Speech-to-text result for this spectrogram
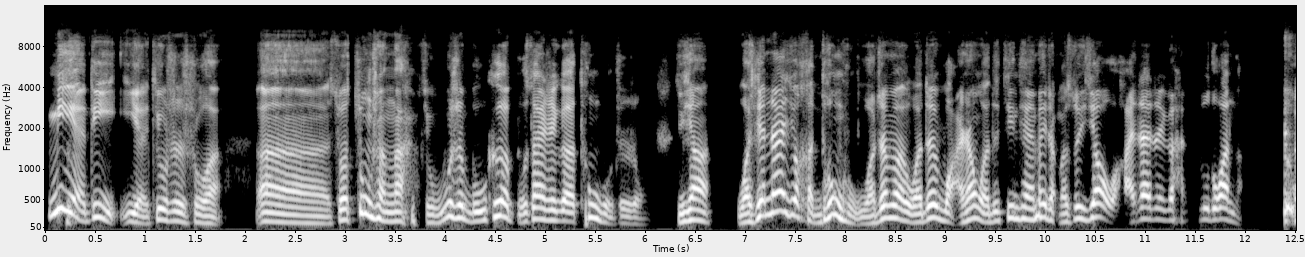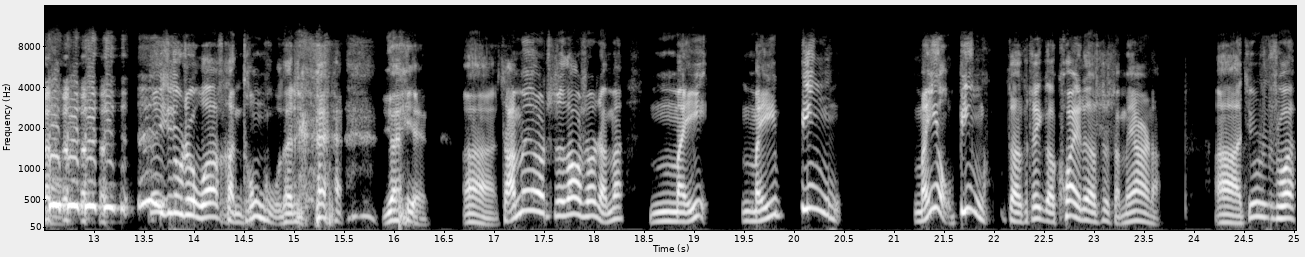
灭地也就是说。呃，说众生啊，就无时不刻不在这个痛苦之中。就像我现在就很痛苦，我这么我这晚上我这今天没怎么睡觉，我还在这个录段子，这就是我很痛苦的这原因啊、咱们要知道说什么没没病没有病的这个快乐是什么样的啊？就是说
